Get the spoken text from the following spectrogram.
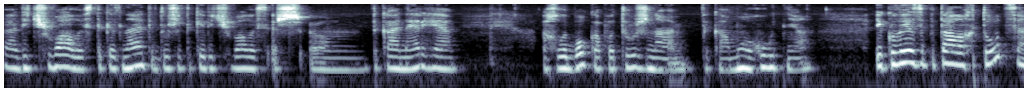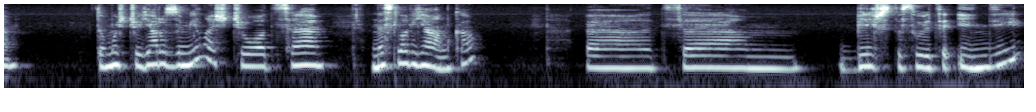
Е, Відчувалось таке, знаєте, дуже таке відчувалось аж ем, така енергія глибока, потужна, така могутня. І коли я запитала, хто це, тому що я розуміла, що це не слав'янка, е, це більш стосується Індії.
